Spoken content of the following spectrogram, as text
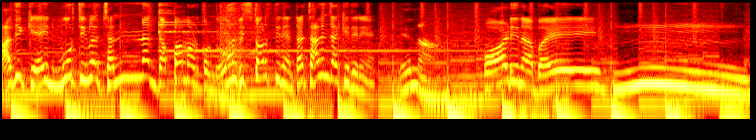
ಅದಕ್ಕೆ ಇನ್ ಮೂರು ತಿಂಗಳ ಚೆನ್ನಾಗಿ ದಪ್ಪ ಮಾಡ್ಕೊಂಡು ಬಿಸಿ ತೋರಿಸ್ತೀನಿ ಅಂತ ಚಾಲೆಂಜ್ ಹಾಕಿದ್ದೀನಿ. ಏನ? ಬಾಡಿನ ಬೈ? ಹ್ಮ್.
